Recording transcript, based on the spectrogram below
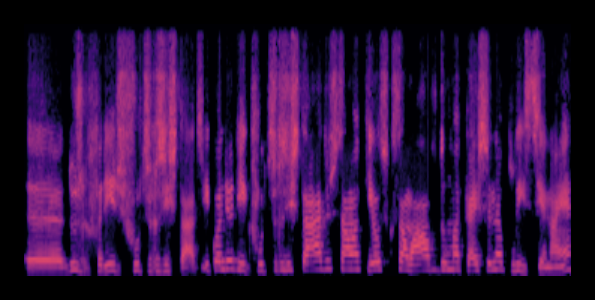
uh, dos referidos furtos registados. E quando eu digo furtos registados, são aqueles que são alvo de uma queixa na polícia, não é?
